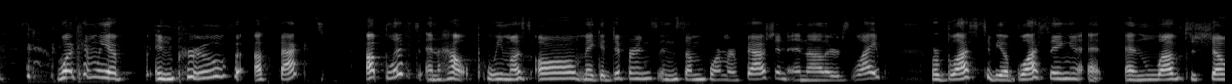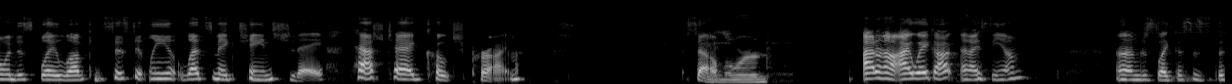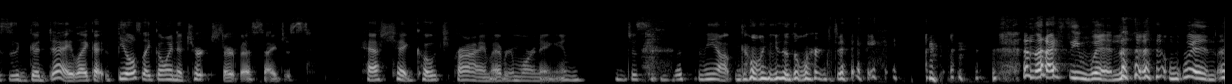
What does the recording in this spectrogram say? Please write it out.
What can we improve, affect, uplift, and help? We must all make a difference in some form or fashion in others' life. We're blessed to be a blessing and, and love to show and display love consistently. Let's make change today. Hashtag Coach Prime. So, Lord. I don't know. I wake up and I see him and I'm just like, this is this is a good day. Like it feels like going to church service. I just hashtag Coach Prime every morning, and it just lifts me up going into the workday. and then I see win, win.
